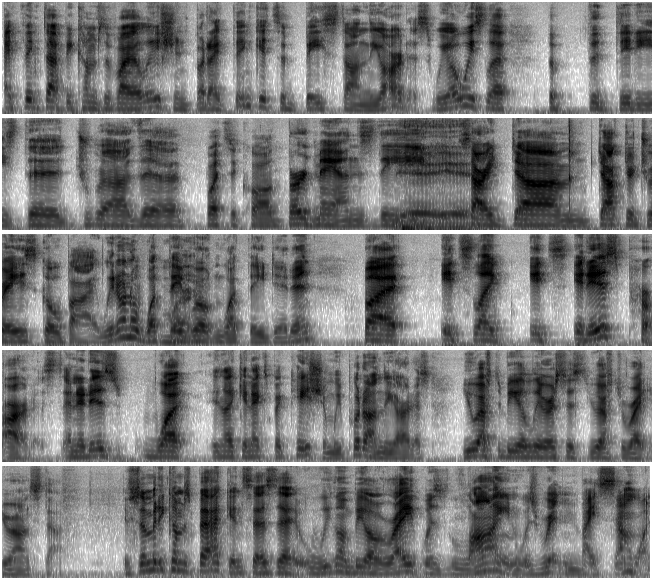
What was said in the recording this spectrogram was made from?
I think that becomes a violation. But I think it's a based on the artist. We always let the the Diddys, the uh, the what's it called, Birdman's, the Yeah, yeah. sorry, um, Dr. Dre's go by. We don't know what they Right. wrote and what they didn't, but it's like it's it is per artist, and it is what like an expectation we put on the artist. You have to be a lyricist. You have to write your own stuff. If somebody comes back and says that we're Gonna Be All Right" was line was written by someone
